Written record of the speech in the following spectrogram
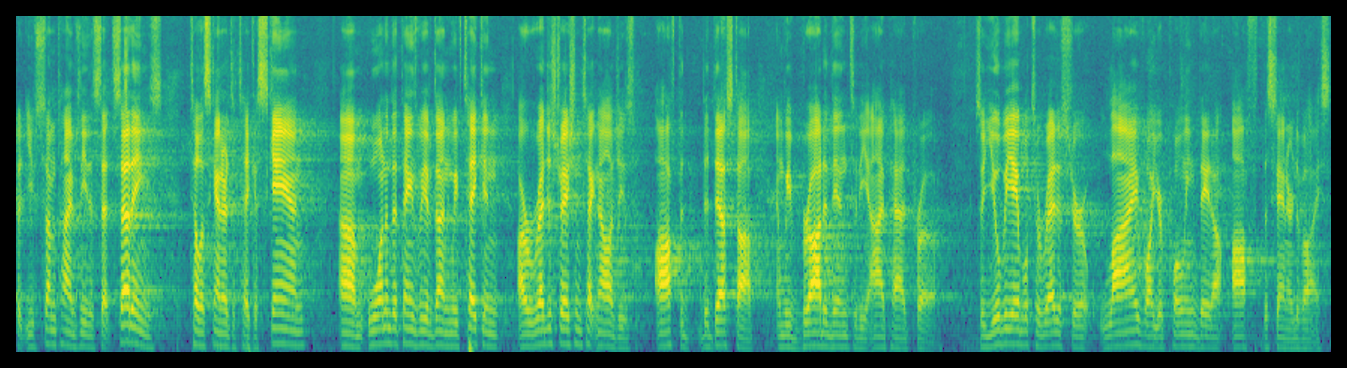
but you sometimes need to set settings, tell the scanner to take a scan. Um, one of the things we have done, we've taken our registration technologies off the, the desktop and we've brought it into the iPad Pro. So you'll be able to register live while you're pulling data off the scanner device.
